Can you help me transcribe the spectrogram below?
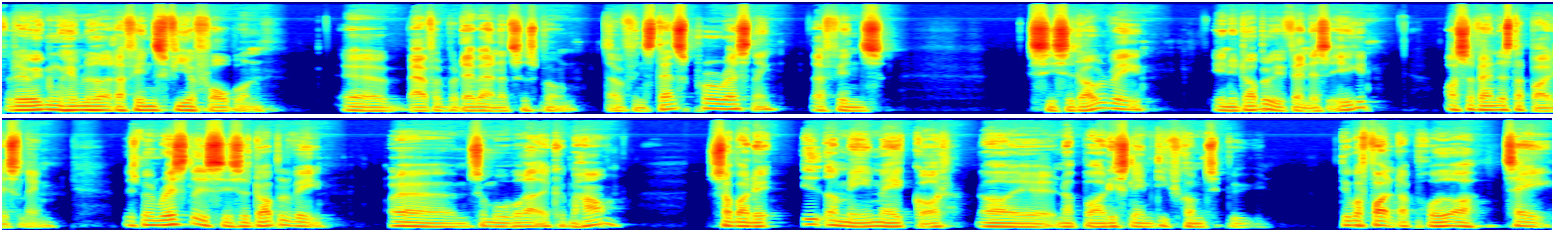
For det er jo ikke nogen hemmelighed, at der findes fire forbund. Øh, I hvert fald på daværende tidspunkt. Der findes Dansk Pro Wrestling, der findes CCW, NEW fandtes ikke, og så fandtes der Body Slam. Hvis man wrestlede i CCW, øh, som opererede i København, så var det eddermame ikke godt, når, øh, når Body Slam de kom til byen. Det var folk, der prøvede at tage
